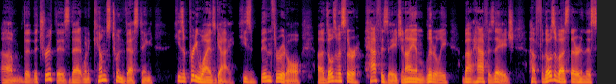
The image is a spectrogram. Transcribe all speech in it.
Um, the, the truth is that when it comes to investing, he's a pretty wise guy. He's been through it all. Uh, those of us that are half his age, and I am literally about half his age, uh, for those of us that are in this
